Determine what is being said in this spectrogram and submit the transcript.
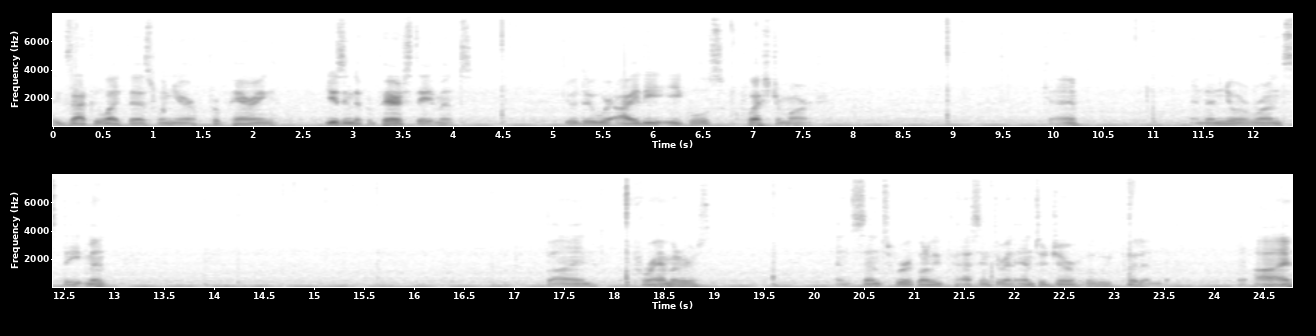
exactly like this when you're preparing, using the prepare statements you'll do where ID equals question mark. Okay. And then you'll run statement bind parameters and since we're going to be passing through an integer we put in an i.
